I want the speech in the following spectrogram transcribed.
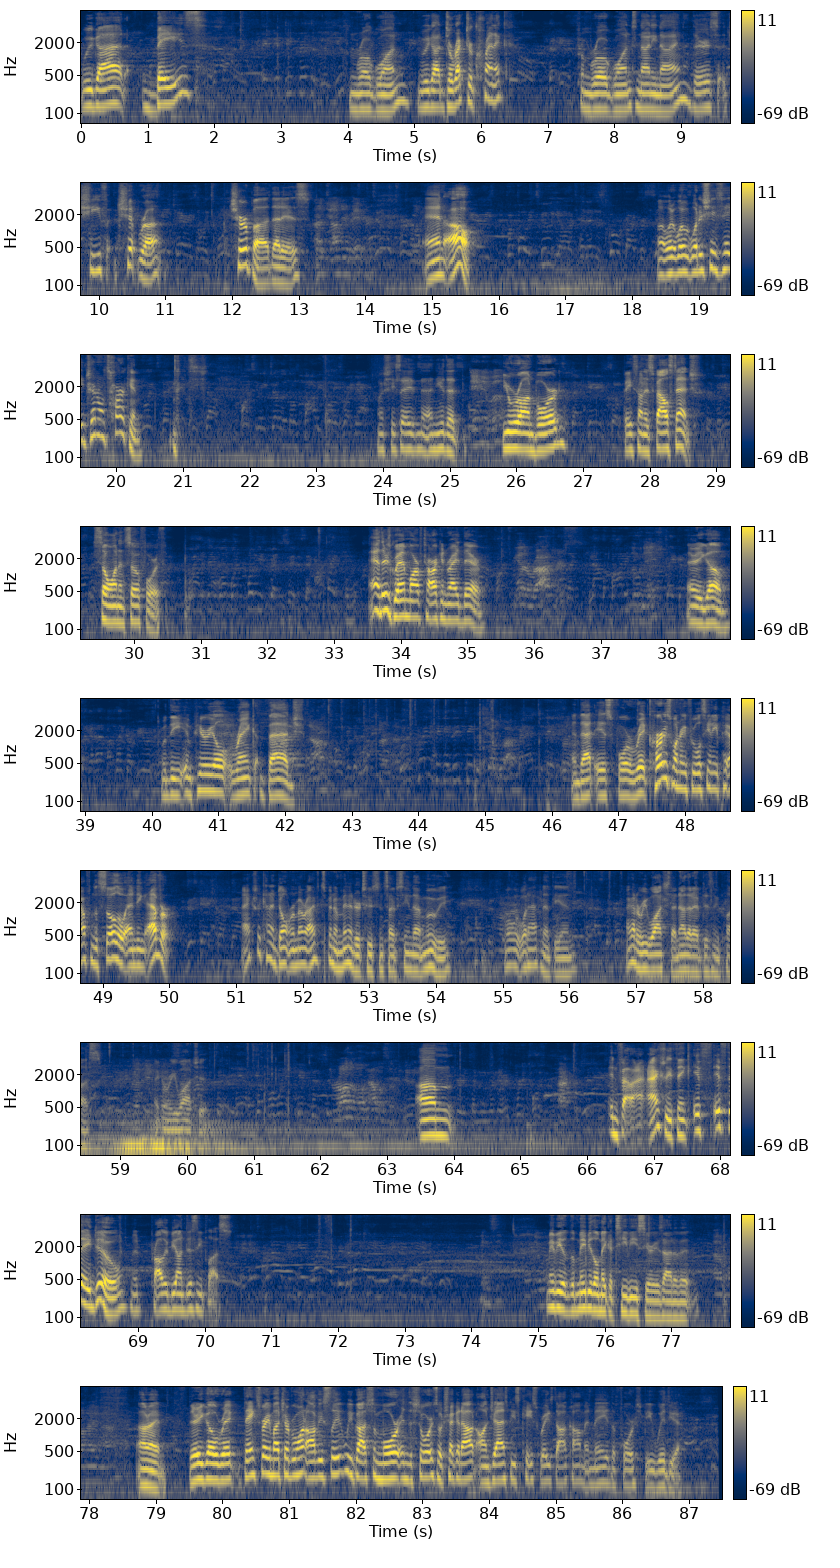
We got Baze from Rogue One. We got Director Krennic from Rogue One to 99. There's Chief Chipra, Chirpa, that is. And, oh. Uh, What, what, what did she say? General Tarkin. what did she say? I knew that you were on board based on his foul stench, so on and so forth. And there's Grand Moff Tarkin right there. Got. There you go. With the Imperial rank badge. And that is for Rick. Curtis wondering if we will see any payoff from the solo ending ever. I actually kind of don't remember. It's been a minute or two since I've seen that movie. What, what happened at the end? I gotta rewatch that now that I have Disney Plus. I can rewatch it. Um, in fact, I actually think if if they do, it'd probably be on Disney Plus. Maybe maybe they'll make a TV series out of it. Out of 199. All right. There you go, Rick. Thanks very much, everyone. Obviously, we've got some more in the store, so check it out on jaspyscasebreaks.com, and may the force be with you.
